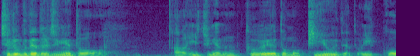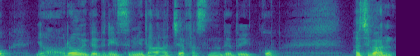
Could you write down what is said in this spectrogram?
주립 의대들 중에도 아, 이 중에는 그 외에도 뭐 BU 의대도 있고 여러 의대들이 있습니다. Jefferson 의대도 있고 하지만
